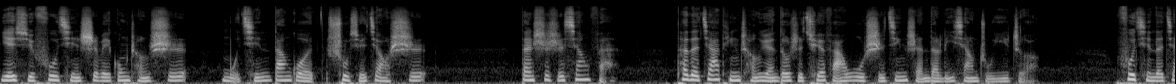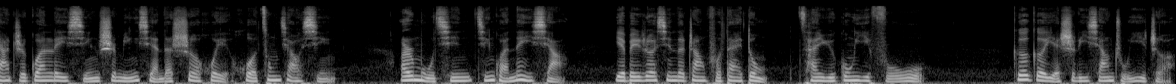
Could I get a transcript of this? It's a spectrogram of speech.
也许父亲是位工程师，母亲当过数学教师，但事实相反，他的家庭成员都是缺乏务实精神的理想主义者。父亲的价值观类型是明显的社会或宗教型。而母亲尽管内向，也被热心的丈夫带动参与公益服务。哥哥也是理想主义者，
